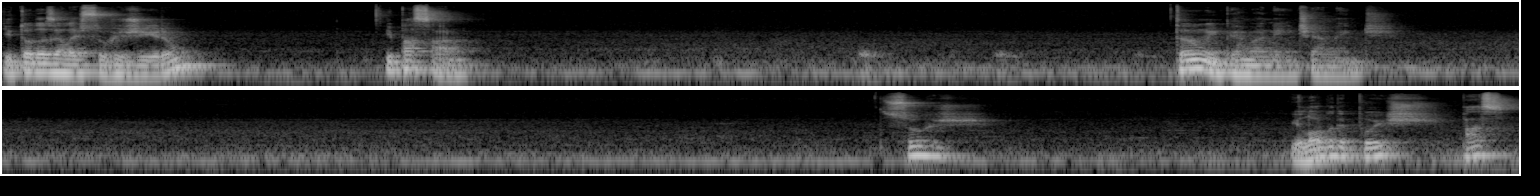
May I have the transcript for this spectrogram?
E todas elas surgiram e passaram. Tão impermanente é a mente. Surge e logo depois passa.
